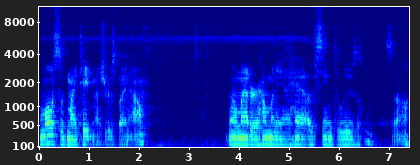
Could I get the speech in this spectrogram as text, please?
most of my tape measures by now. No matter how many I have, seem to lose. So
